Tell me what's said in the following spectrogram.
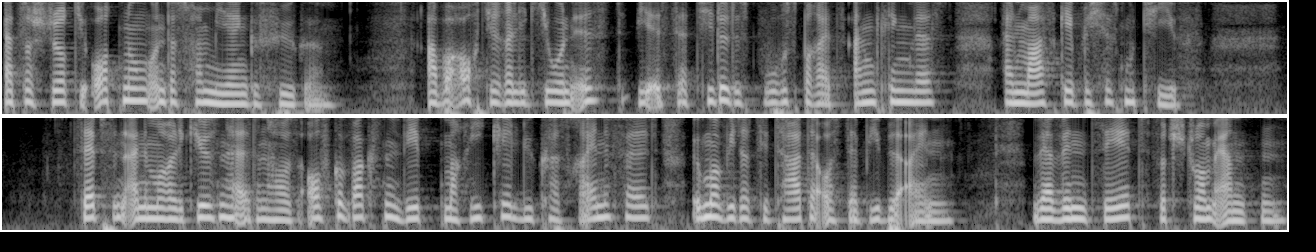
Er zerstört die Ordnung und das Familiengefüge. Aber auch die Religion ist, wie es der Titel des Buches bereits anklingen lässt, ein maßgebliches Motiv. Selbst in einem religiösen Elternhaus aufgewachsen, webt Marike Lukas Reinefeld immer wieder Zitate aus der Bibel ein. Wer Wind sät, wird Sturm ernten,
